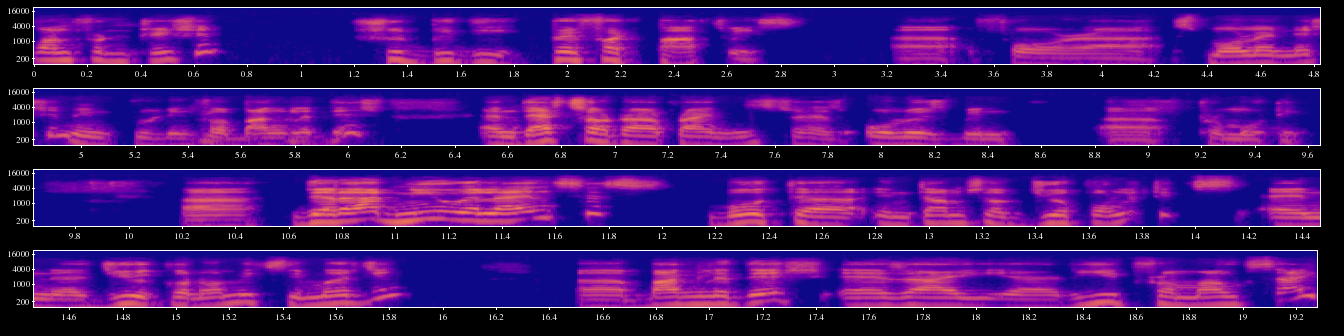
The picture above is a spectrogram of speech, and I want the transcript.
confrontation should be the preferred pathways uh, for a smaller nation, including for Bangladesh. And that's what our prime minister has always been uh, promoting. Uh, there are new alliances, both uh, in terms of geopolitics and geoeconomics emerging. Bangladesh, as I read from outside,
